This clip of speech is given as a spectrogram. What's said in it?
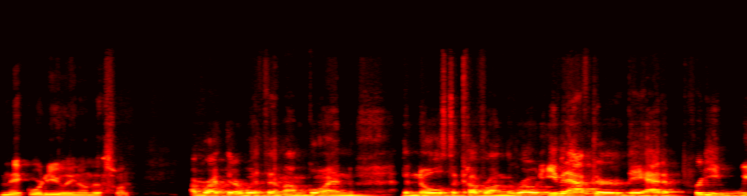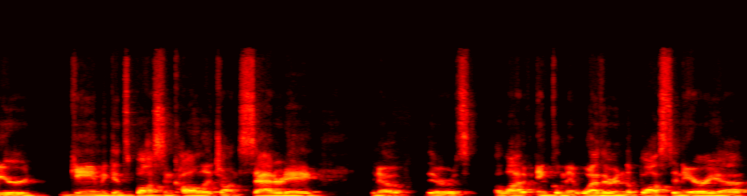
Nick, where do you lean on this one? I'm right there with him. I'm going the Noles to cover on the road, even after they had a pretty weird game against Boston College on Saturday. You know, there's a lot of inclement weather in the Boston area.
